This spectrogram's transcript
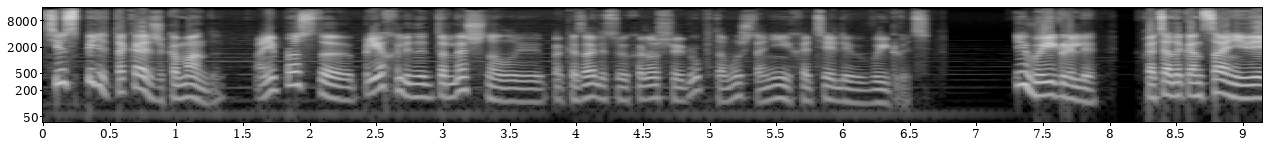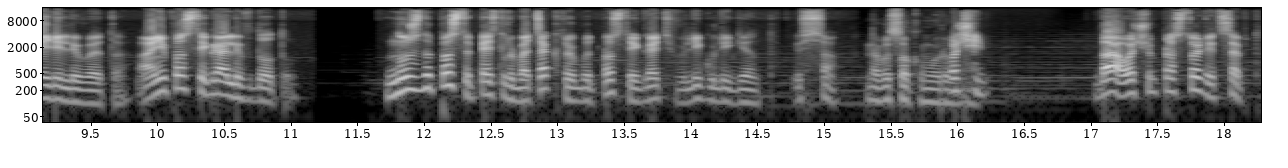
Team Spirit такая же команда. Они просто приехали на International и показали свою хорошую игру, потому что они хотели выиграть. И выиграли. Хотя до конца не верили в это. Они просто играли в доту. Нужно просто 5 работяг, которые будут просто играть в Лигу Легенд. И все. На высоком уровне. Очень... Да, очень простой рецепт.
